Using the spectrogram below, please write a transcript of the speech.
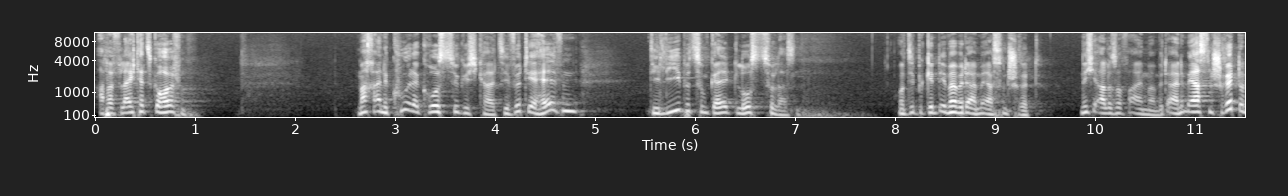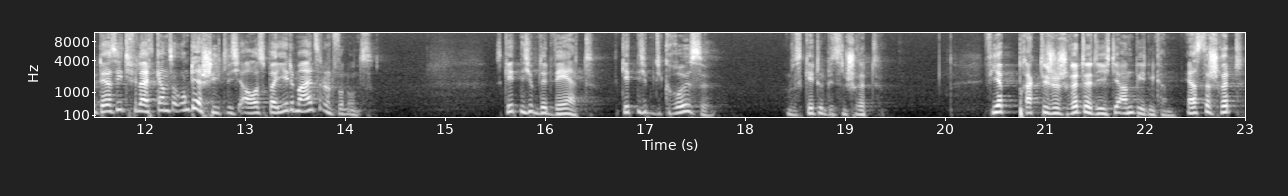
Aber vielleicht hätte es geholfen. Mach eine Kur der Großzügigkeit. Sie wird dir helfen, die Liebe zum Geld loszulassen. Und sie beginnt immer mit einem ersten Schritt. Nicht alles auf einmal. Mit einem ersten Schritt und der sieht vielleicht ganz unterschiedlich aus bei jedem Einzelnen von uns. Es geht nicht um den Wert, es geht nicht um die Größe, und es geht um diesen Schritt. Vier praktische Schritte, die ich dir anbieten kann. Erster Schritt,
